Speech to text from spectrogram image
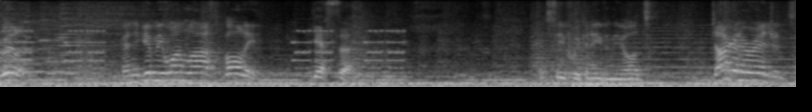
Will, can you give me one last volley? Yes, sir. Let's see if we can even the odds. Target her engines.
